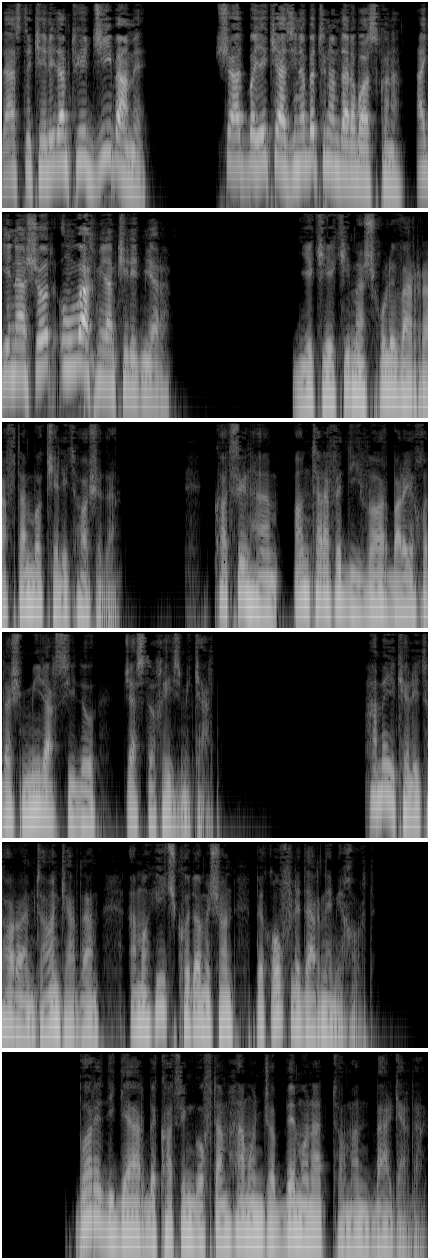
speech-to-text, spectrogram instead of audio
دست کلیدم توی جیبمه. شاید با یکی از اینا بتونم در باز کنم. اگه نشد اون وقت میرم کلید میارم. یکی یکی مشغول ور رفتن با کلیدها شدم. کاترین هم آن طرف دیوار برای خودش میرقصید و جست و خیز می‌کرد. همه کلیدها را امتحان کردم اما هیچ کدامشان به قفل در نمی‌خورد. بار دیگر به کاترین گفتم همونجا بماند تا من برگردم.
